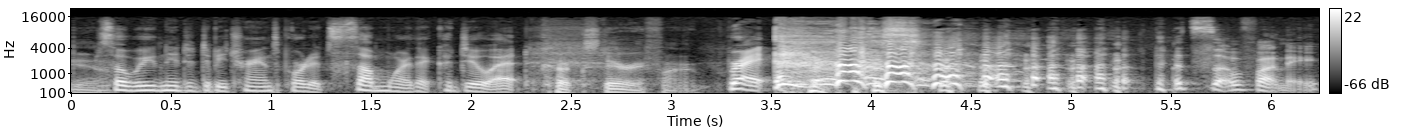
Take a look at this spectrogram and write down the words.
Yeah. so we needed to be transported somewhere that could do it Cook's Dairy Farm. right that's so funny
